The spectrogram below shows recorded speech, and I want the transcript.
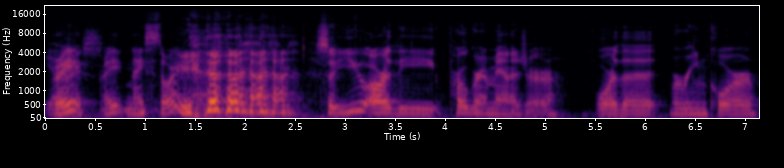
yeah. great, nice. right? Nice story. Yeah. so you are the program manager for the Marine Corps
